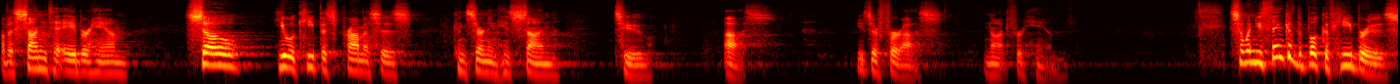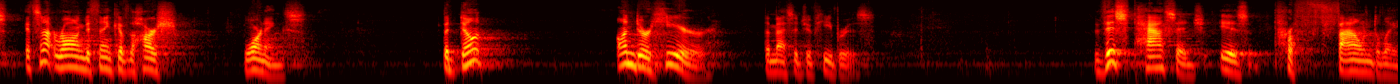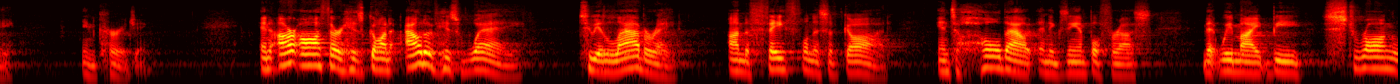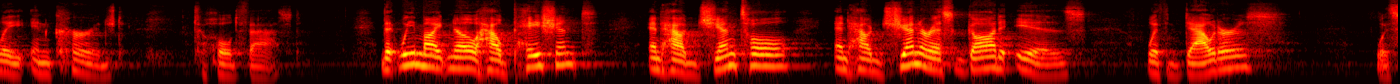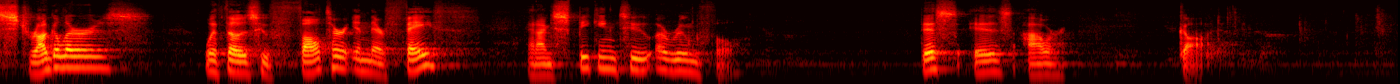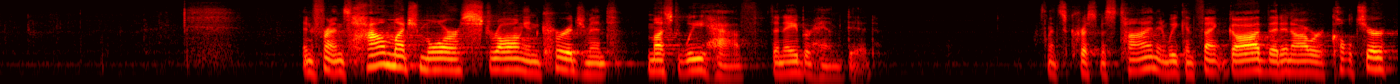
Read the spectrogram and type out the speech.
of a son to Abraham, so he will keep his promises concerning his son to us. These are for us, not for him. So when you think of the book of Hebrews, it's not wrong to think of the harsh warnings. But don't underhear the message of Hebrews. this passage is profoundly encouraging. And our author has gone out of his way to elaborate on the faithfulness of God and to hold out an example for us that we might be strongly encouraged to hold fast. That we might know how patient and how gentle and how generous God is with doubters, with strugglers, with those who falter in their faith. And I'm speaking to a room full. This is our God. And friends, how much more strong encouragement must we have than Abraham did? It's Christmas time, and we can thank God that in our culture,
